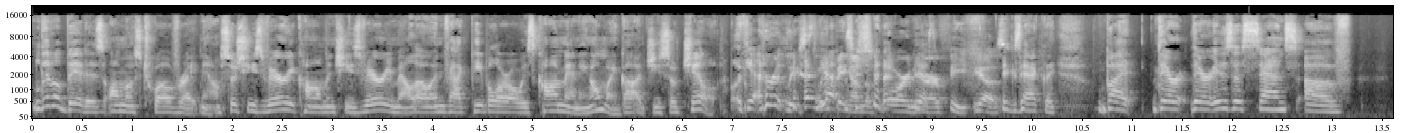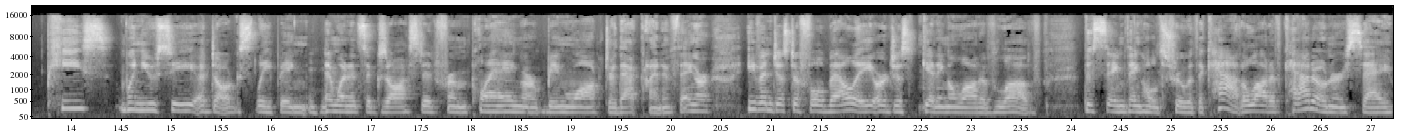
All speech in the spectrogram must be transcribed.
little bit is almost 12 right now. So, she's very calm and she's very mellow. In fact, people are always commenting, oh my God, she's so chill. Yeah. Currently sleeping Yes. on the floor near Yes. our feet. Yes. Exactly. But there there is a sense of peace when you see a dog sleeping mm-hmm. and when it's exhausted from playing or being walked or that kind of thing or even just a full belly or just getting a lot of love. The same thing holds true with a cat. A lot of cat owners say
